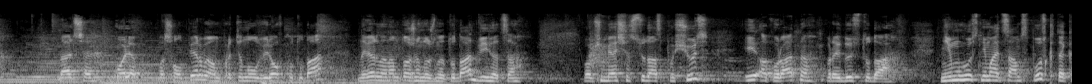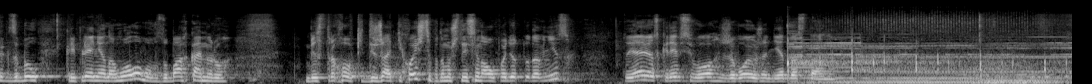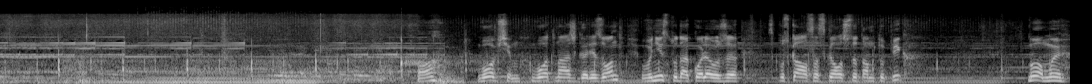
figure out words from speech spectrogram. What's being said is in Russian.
дальше Коля пошел первый, он протянул веревку туда, наверное, нам тоже нужно туда двигаться. В общем, я сейчас сюда спущусь и аккуратно пройдусь туда. Не могу снимать сам спуск, так как забыл крепление на голову, в зубах камеру без страховки держать не хочется, потому что если она упадет туда вниз, то я ее, скорее всего, живой уже не достану. О. В общем, вот наш горизонт. Вниз туда Коля уже спускался, сказал, что там тупик. Ну, а мы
